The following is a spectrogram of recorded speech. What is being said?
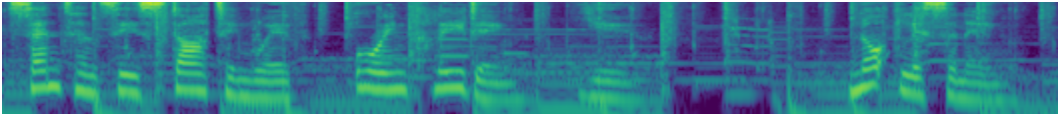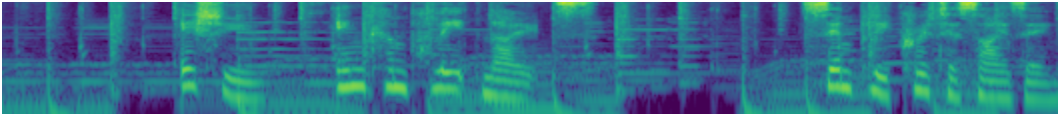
Sentences starting with, or including, you. Not listening. Issue, incomplete notes. Simply criticizing.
